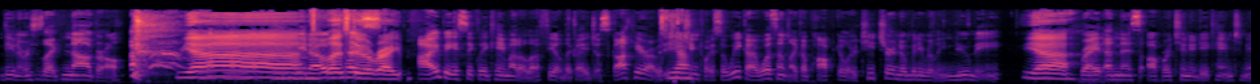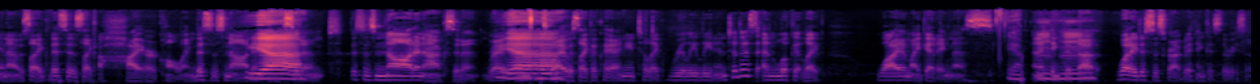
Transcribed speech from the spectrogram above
the universe is like, "Nah, girl." Yeah. you know, Let's do it right. I basically came out of left field. Like I just got here. I was Yeah. teaching twice a week. I wasn't like a popular teacher. Nobody really knew me yeah. right? And this opportunity came to me, and I was like, "This is like a higher calling. This is not an Yeah. accident. This is not an accident, right?" And that's Yeah. why I was like, "Okay, I need to like really lean into this and look at like why am I getting this?" Yeah. And I think that that what I just described, I think, is the reason.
